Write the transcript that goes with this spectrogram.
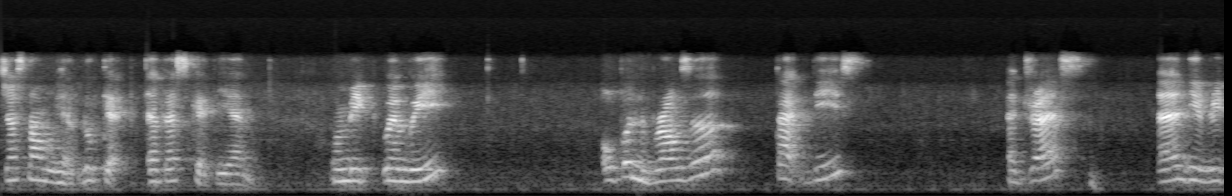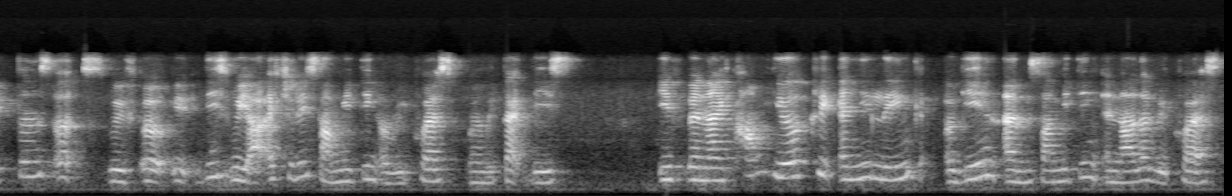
just now we have looked at FSKTM. When we, when we open the browser, type this address, and it returns us with uh, this we are actually submitting a request when we type this if when I come here click any link again I'm submitting another request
